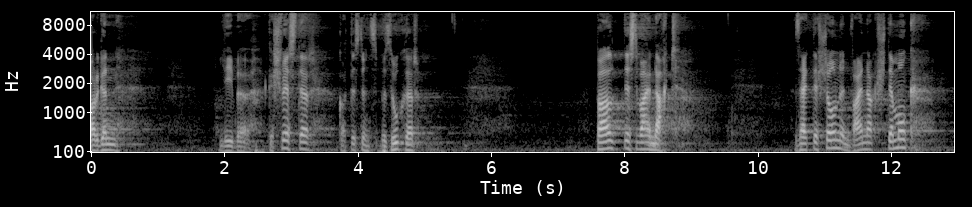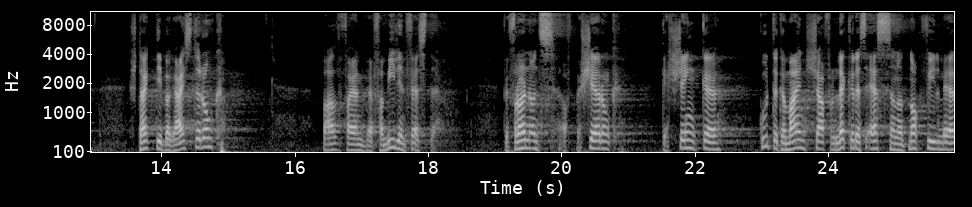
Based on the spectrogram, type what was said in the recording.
Morgen, liebe Geschwister, Gottesdienstbesucher. Bald ist Weihnacht. Seid ihr schon in Weihnachtsstimmung? Steigt die Begeisterung? Bald feiern wir Familienfeste. Wir freuen uns auf Bescherung, Geschenke, gute Gemeinschaft, leckeres Essen und noch viel mehr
